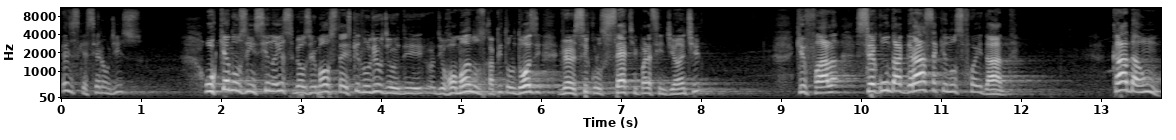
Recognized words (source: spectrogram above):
Eles esqueceram disso. O que nos ensina isso, meus irmãos, está escrito no livro de, de, de Romanos, capítulo 12, versículo 7, me parece em diante, que fala, segundo a graça que nos foi dada Cada um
